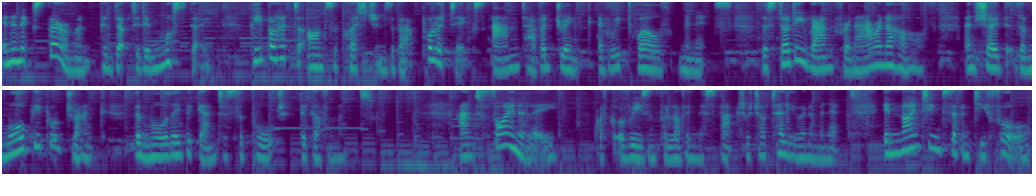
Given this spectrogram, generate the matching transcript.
In an experiment conducted in Moscow, people had to answer questions about politics and have a drink every 12 minutes. The study ran for an hour and a half and showed that the more people drank, the more they began to support the government. And finally, I've got a reason for loving this fact, which I'll tell you in a minute. In 1974,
